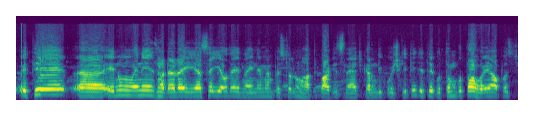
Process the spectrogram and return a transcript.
ਇੱਥੇ ਇਹਨੂੰ, ਇਹਨੇ ਸਾਡਾ ਜਿਹੜਾ ਏਐਸਆਈ ਆ, ਉਹਦੇ 9mm ਪਿਸਟਲ ਨੂੰ ਹੱਥ ਪਾ ਕੇ ਸਨੈਚ ਕਰਨ ਦੀ ਕੋਸ਼ਿਸ਼ ਕੀਤੀ, ਜਿੱਥੇ ਗੁੱਥਮ ਗੁੱਥਾ ਹੋਇਆ ਆਪਸ 'ਚ।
